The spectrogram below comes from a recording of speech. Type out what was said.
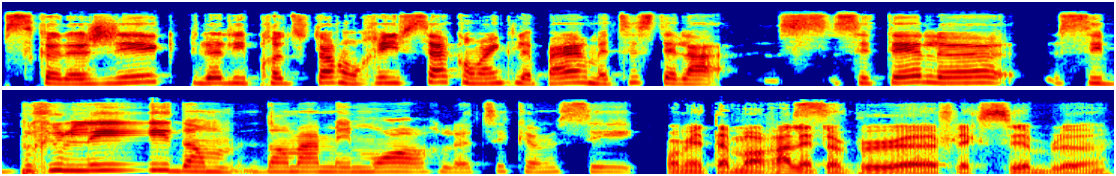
psychologiques, puis là, les producteurs ont réussi à convaincre le père, mais tu sais, c'était la c'était là, c'est brûlé dans, dans ma mémoire, là, tu sais, comme c'est... Ouais, mais ta morale est un peu euh, flexible.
